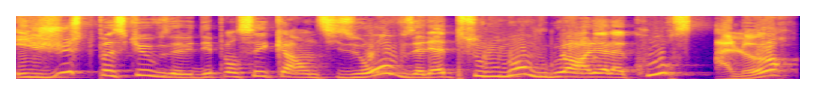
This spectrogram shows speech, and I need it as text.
Et juste parce que vous avez dépensé 46 euros, vous allez absolument vouloir aller à la course alors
